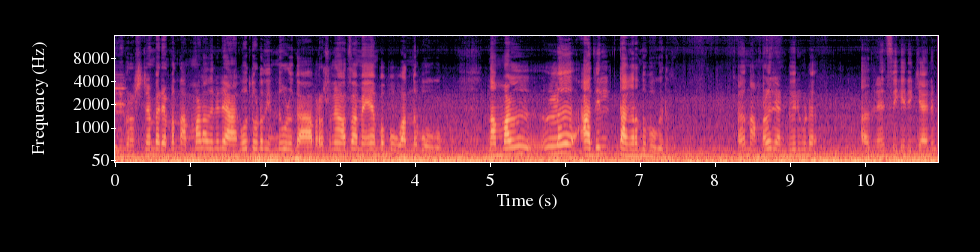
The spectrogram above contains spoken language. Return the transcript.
ഒരു പ്രശ്നം വരുമ്പോൾ നമ്മൾ അതിന് രാഘവത്തോടെ നിന്ന് കൊടുക്കുക. ആ പ്രശ്നം ആ സമയമാകുമ്പോൾ വന്നു പോകും. നമ്മൾ അതിൽ തകർന്നു പോകരുത്. അത് നമ്മൾ രണ്ടുപേരും കൂടെ അതിനെ സ്വീകരിക്കാനും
